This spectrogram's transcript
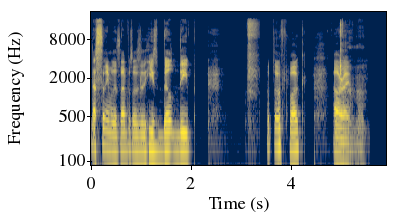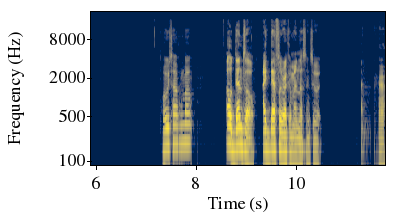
That's the name of this episode. Is he's built deep. What the fuck? All right. I don't know. What are we talking about? Oh, Denzel. I definitely recommend listening to it. Yeah,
